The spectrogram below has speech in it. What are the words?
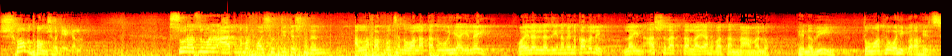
সব ধ্বংস হয়ে গেল। নম্বর পঁয়ষট্টিতে বলছেন ওহিয়া এলেই হে নবী তোমাকে ওহি করা হয়েছে।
